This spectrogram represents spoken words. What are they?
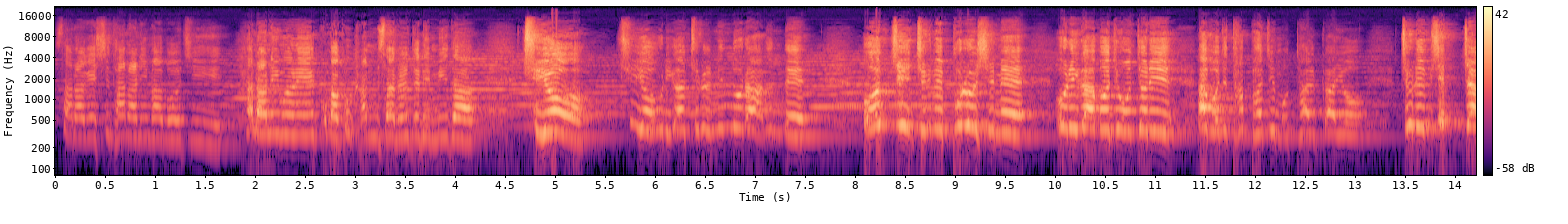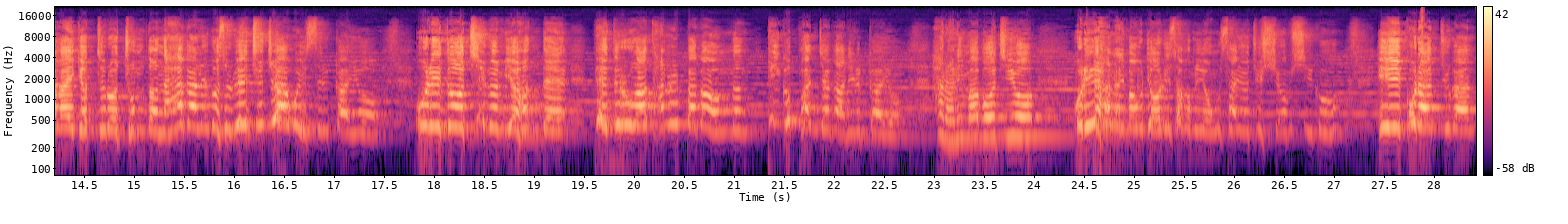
살아계신 하나님 아버지, 하나님 은혜 고맙고 감사를 드립니다. 주여, 주여, 우리가 주를 믿노라 하는데 어찌 주님의 부르심에 우리가 아버지 온전히 아버지 답하지 못할까요? 주님 십자가의 곁으로 좀 더 나아가는 것을 왜 주저하고 있을까요? 우리도 지금 현대 베드로와 다를 바가 없는 비겁한 자가 아닐까요? 하나님 아버지요, 우리 하나님 아버지 어리석음을 용서하여 주시옵시고 이 고난 주간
